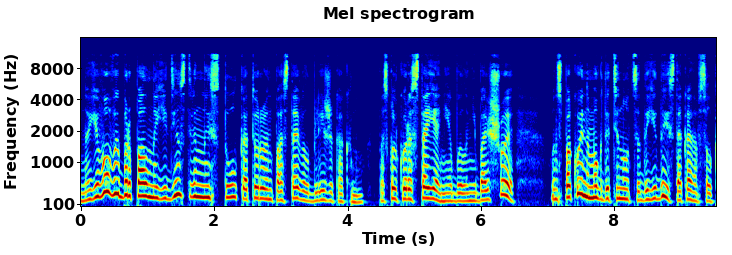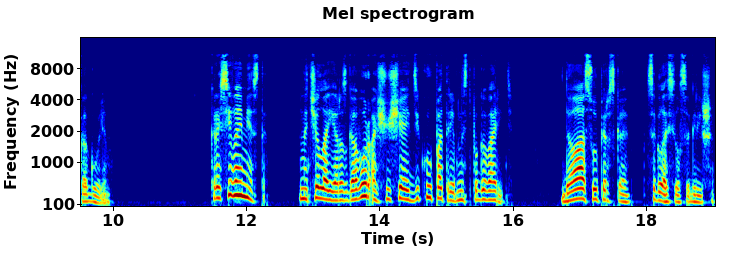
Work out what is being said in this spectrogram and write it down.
но его выбор пал на единственный стул, который он поставил ближе к окну. Поскольку расстояние было небольшое, он спокойно мог дотянуться до еды и стаканов с алкоголем. «Красивое место», — начала я разговор, ощущая дикую потребность поговорить. «Да, суперское», — согласился Гриша.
